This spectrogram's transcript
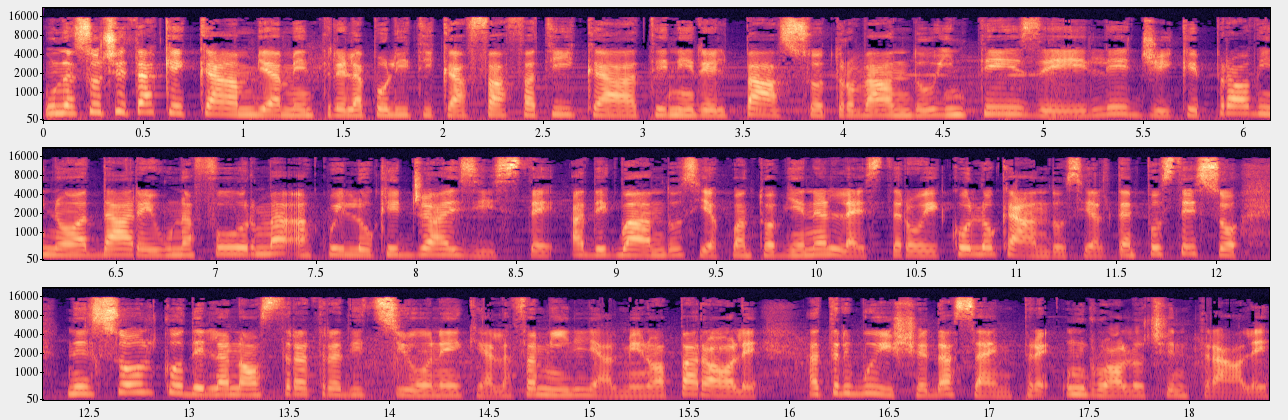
Una società che cambia mentre la politica fa fatica a tenere il passo, trovando intese e leggi che provino a dare una forma a quello che già esiste, adeguandosi a quanto avviene all'estero e collocandosi al tempo stesso nel solco della nostra tradizione che alla famiglia, almeno a parole, attribuisce da sempre un ruolo centrale.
